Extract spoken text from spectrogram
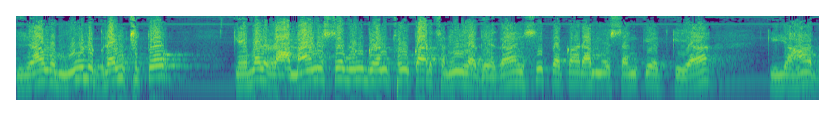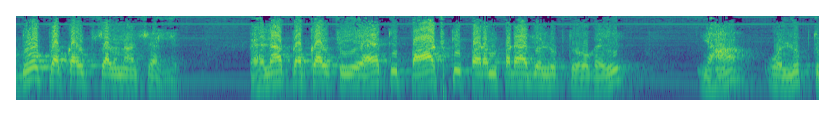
किया, वो मूल ग्रंथ तो केवल रामायण से उन ग्रंथों का अर्थ नहीं लगेगा। इसी प्रकार हमने संकेत किया कि यहाँ दो प्रकल्प चलना चाहिए। पहला प्रकल्प ये है कि पाठ की परंपरा जो लुप्त हो गई, यहाँ वो लुप्त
